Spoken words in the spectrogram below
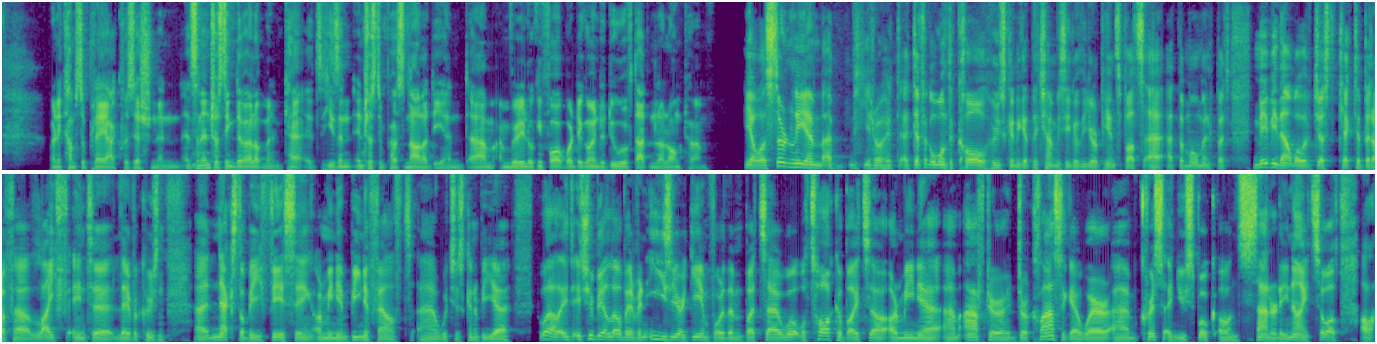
when it comes to player acquisition. And it's an interesting development. It's, he's an interesting personality, and um, I'm really looking forward what they're going to do with that in the long term. Yeah, well, certainly, um, a, you know, a, a, difficult one to call who's going to get the Champions League or the European spots uh, at the moment, but maybe that will have just kicked a bit of uh, life into Leverkusen. Uh, next, they'll be facing Arminia Bielefeld, uh, which is going to be a well, it, it, should be a little bit of an easier game for them. But uh, we'll, we'll, talk about uh, Arminia um, after Der Klassiker, where um, Chris and you spoke on Saturday night. So I'll, I'll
